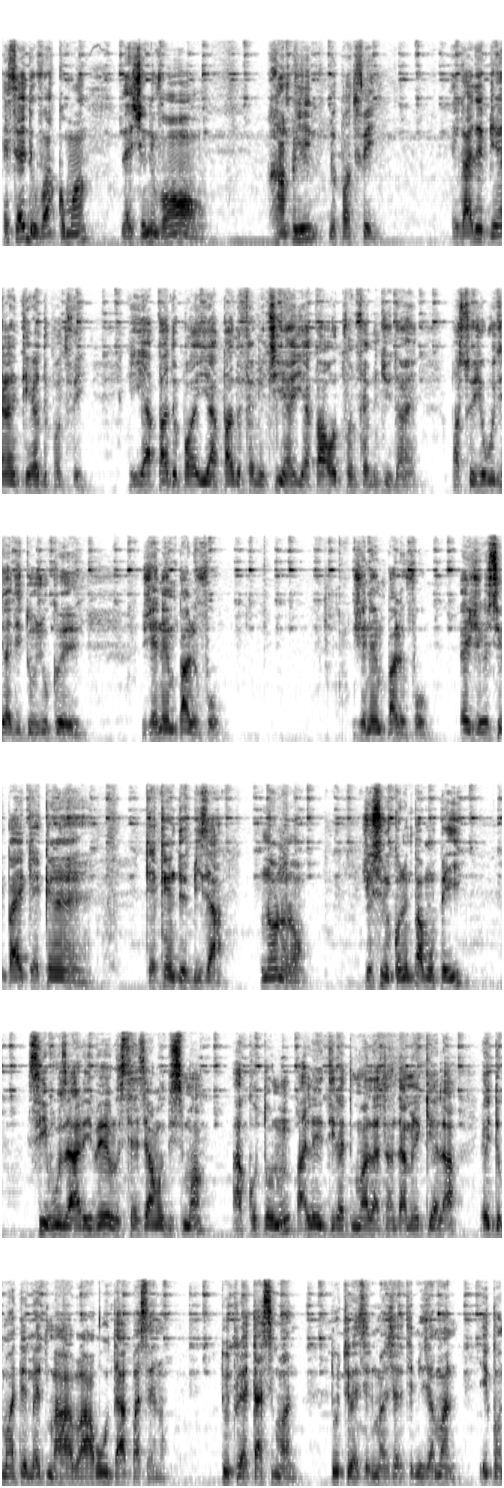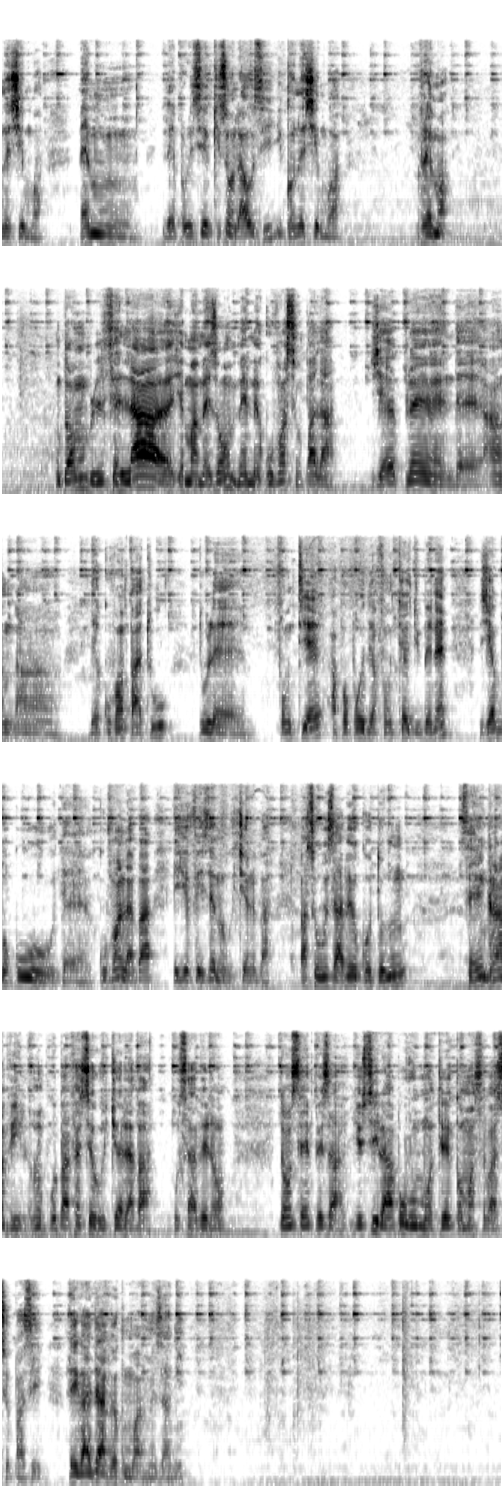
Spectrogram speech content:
Essayez de voir comment les jeunes vont remplir le portefeuille. Regardez bien l'intérieur du portefeuille. Il n'y a pas de, il a pas de fermeture, hein. il n'y a pas autre fermeture dedans. Hein. parce que je vous ai dit toujours que je n'aime pas le faux. Je n'aime pas le faux. Et je ne suis pas quelqu'un quelqu'un de bizarre. Non, non, non. Je ne connais pas mon pays. Si vous arrivez au 16e arrondissement, à Cotonou, allez directement à la gendarmerie qui est là et demandez Maître Marabou Dak non. Toutes les tassimanes, toutes les imijamans, ils connaissent chez moi. Même les policiers qui sont là aussi, ils connaissent chez moi. Vraiment. Donc, c'est là, j'ai ma maison, mais mes couvents ne sont pas là. J'ai plein de, couvents partout, tous les frontières, à propos des frontières du Bénin, j'ai beaucoup de couvents là-bas et je faisais mes rituels là-bas. Parce que vous savez, au Cotonou, c'est une grande ville. On ne peut pas faire ce rituel là-bas. Vous savez, non? Donc, c'est un peu ça. Je suis là pour vous montrer comment ça va se passer. Regardez avec moi, mes amis.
